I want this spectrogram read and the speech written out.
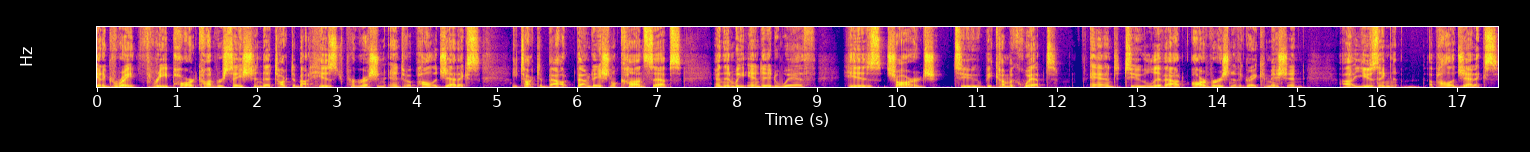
had a great three part conversation that talked about his progression into apologetics. He talked about foundational concepts, and then we ended with his charge to become equipped and to live out our version of the Great Commission uh, using apologetics,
